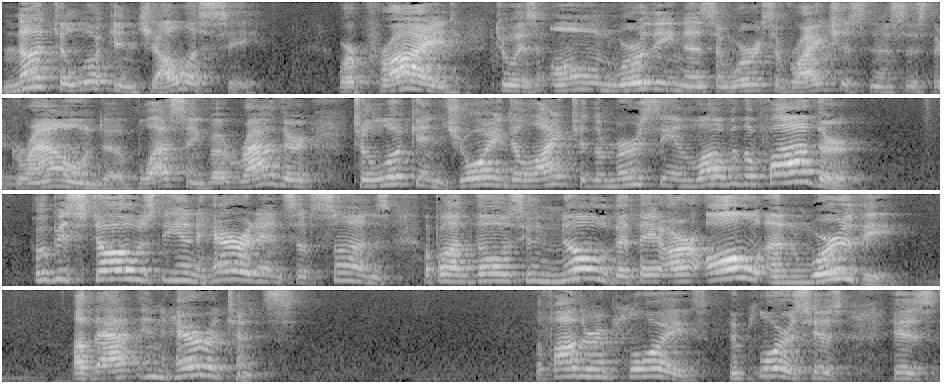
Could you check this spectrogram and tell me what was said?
not to look in jealousy or pride to his own worthiness and works of righteousness as the ground of blessing, but rather to look in joy and delight to the mercy and love of the Father, who bestows the inheritance of sons upon those who know that they are all unworthy of that inheritance. The Father employs, implores his, his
